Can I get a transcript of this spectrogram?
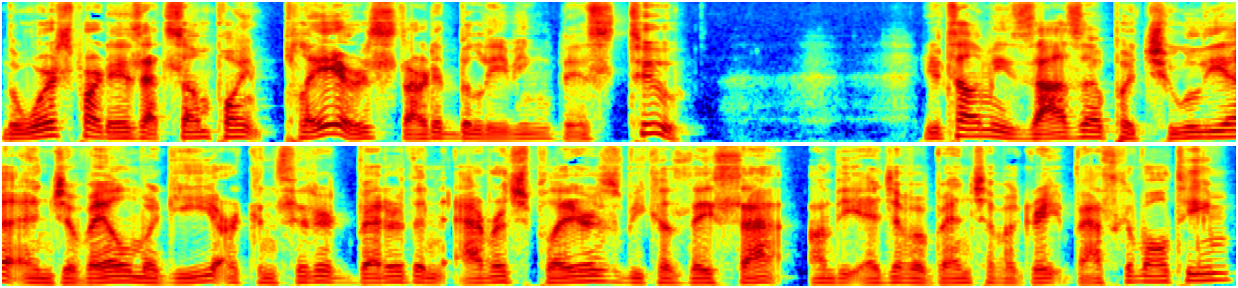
The worst part is at some point, players started believing this too. You're telling me Zaza Pachulia and JaVale McGee are considered better than average players because they sat on the edge of a bench of a great basketball team?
